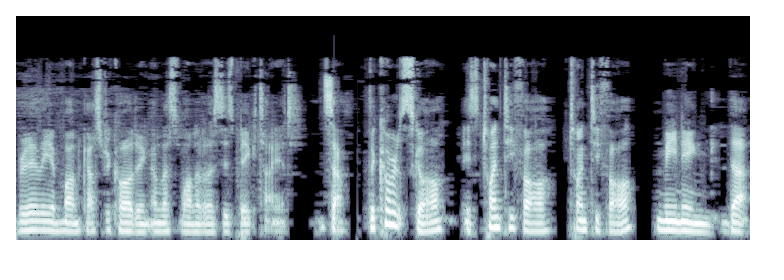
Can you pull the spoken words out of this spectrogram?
really a Moncast recording unless one of us is big tired. So, the current score is 24-24, meaning that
